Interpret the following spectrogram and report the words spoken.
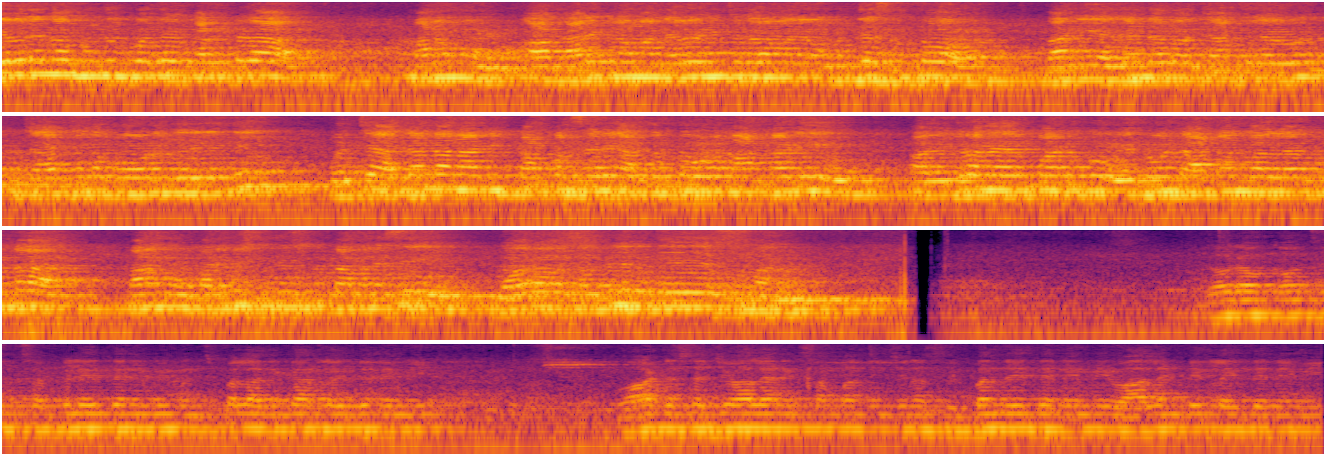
ఏ విధంగా ముందుకు పోతే కరెక్ట్గా మనము ఆ కార్యక్రమాన్ని నిర్వహించగలమనే ఉద్దేశంతో దాన్ని ఎజెండాలో చేర్చలేవు చేర్చకపోవడం జరిగింది. వచ్చే అజెండా నాటికి కంపల్సరీ అందరితో కూడా మాట్లాడి ఆ విగ్రహ ఏర్పాటుకు ఎటువంటి ఆటంకాలు లేకుండా మనము పర్మిషన్ తీసుకుంటామనేసి గౌరవ సభ్యులకు తెలియజేస్తున్నాను. గౌరవ కౌన్సిల్ సభ్యులైతేనేమి మున్సిపల్ అధికారులు అయితేనేమి వార్డు సచివాలయానికి సంబంధించిన సిబ్బంది అయితేనేమి వాలంటీర్లు అయితేనేమి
